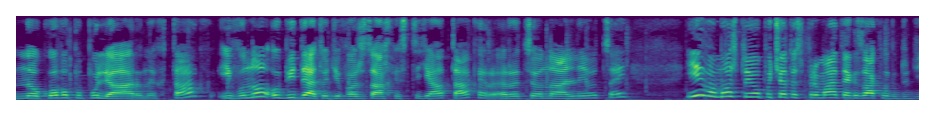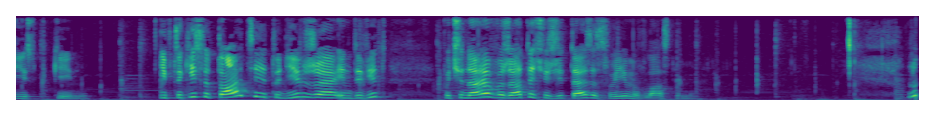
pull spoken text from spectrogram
науково-популярних, так? І воно обійде тоді ваш захист, я так, раціональний оцей. І ви можете його почати сприймати як заклик до дії спокійно. І в такій ситуації тоді вже індивід починає вважати чужі тези своїми власними. Ну,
